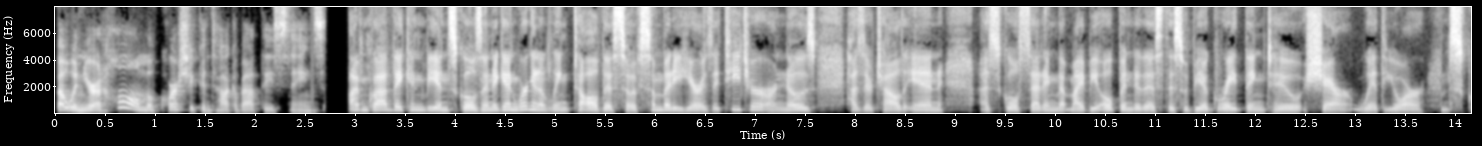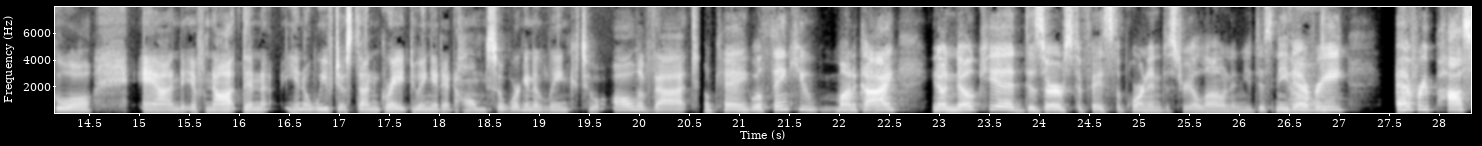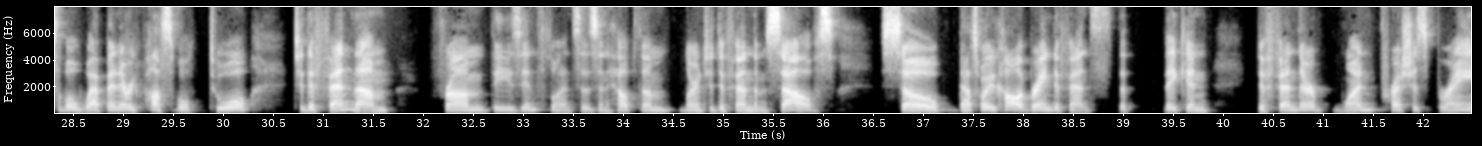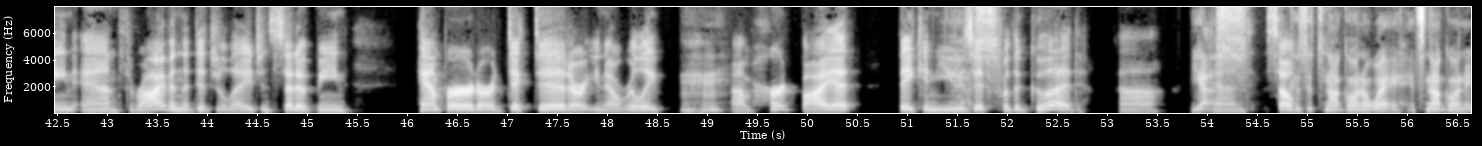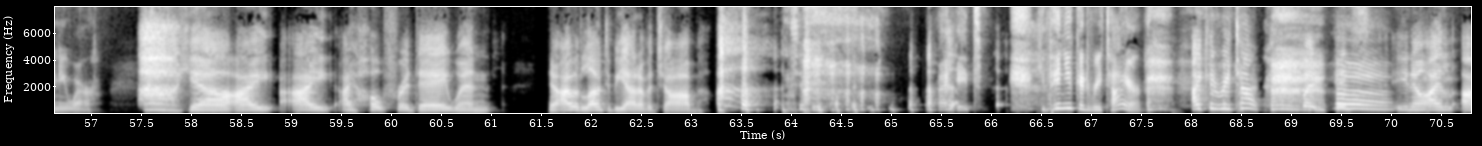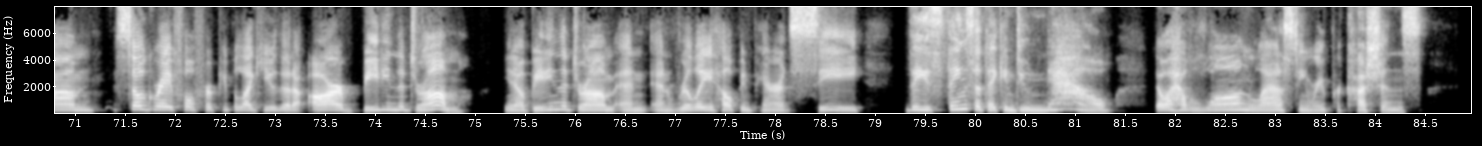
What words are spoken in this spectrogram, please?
But when you're at home, of course, you can talk about these things. I'm glad they can be in schools. And again, we're going to link to all this. So if somebody here is a teacher or knows has their child in a school setting that might be open to this, this would be a great thing to share with your school. And if not, then, you know, we've just done great doing it at home. So we're going to link to all of that. Okay. Well, thank you, Monica. I, you know, no kid deserves to face the porn industry alone. And you just need No. every every possible weapon, every possible tool to defend Mhm. them from these influences and help them learn to defend themselves. So that's why we call it brain defense, that they can defend their one precious brain and thrive in the digital age instead of being hampered or addicted or, you know, really hmm um, hurt by it. They can use it for the good. Uh, Yes. and so Because it's not going away, it's not going anywhere. yeah, I I I hope for a day when know I would love to be out of a job. to be honest. right. then you could retire. I could retire. But Ah. it's you know, I um so grateful for people like you that are beating the drum, you know, beating the drum and and really helping parents see these things that they can do now that will have long lasting repercussions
